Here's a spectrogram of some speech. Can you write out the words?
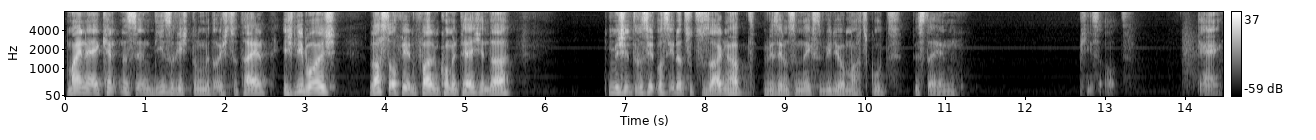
meine Erkenntnisse in diese Richtung mit euch zu teilen. Ich liebe euch. Lasst auf jeden Fall ein Kommentärchen da. Mich interessiert, was ihr dazu zu sagen habt. Wir sehen uns im nächsten Video. Macht's gut. Bis dahin. Peace out. Gang.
